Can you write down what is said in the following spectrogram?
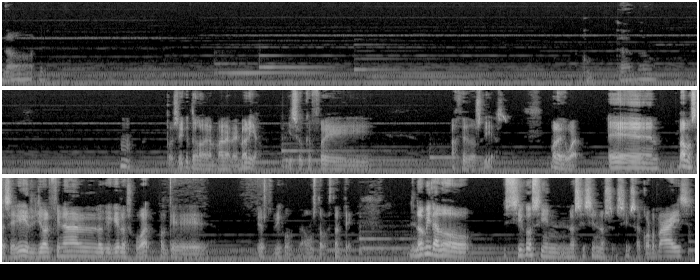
No. Eh. Completado. Hmm, pues sí que tengo mala memoria. Y eso que fue hace dos días. Bueno, igual. Eh, vamos a seguir. Yo al final lo que quiero es jugar porque yo os digo, me gusta bastante. No he mirado, sigo sin, no sé si, si os acordáis,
